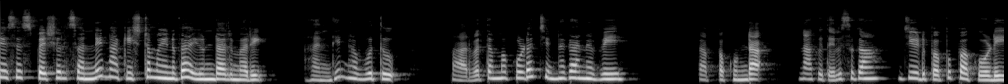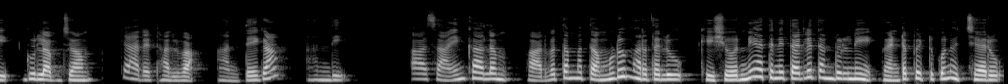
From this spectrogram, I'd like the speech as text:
చేసే స్పెషల్స్ అన్నీ నాకు ఇష్టమైనవి అయి ఉండాలి మరి అంది నవ్వుతూ. పార్వతమ్మ కూడా చిన్నగా నవ్వి తప్పకుండా. నాకు తెలుసుగా. జీడిపప్పు పకోడీ గులాబ్జామ్ క్యారెట్ హల్వా. అంతేగా? అంది. ఆ సాయంకాలం పార్వతమ్మ తమ్ముడు మరదలు కిషోర్ని అతని తల్లిదండ్రుల్ని వెంట పెట్టుకుని వచ్చారు.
